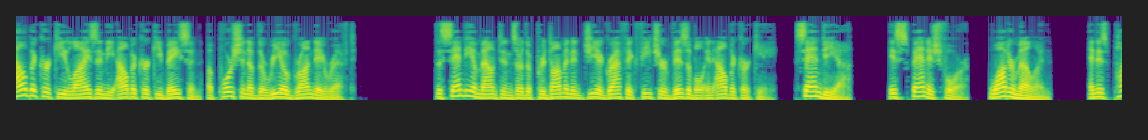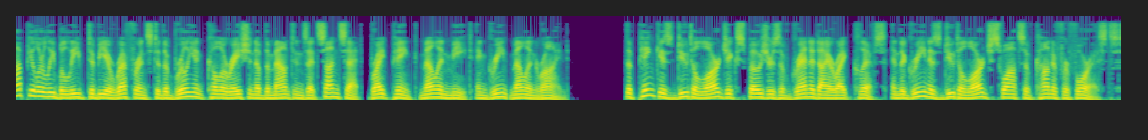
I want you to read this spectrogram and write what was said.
Albuquerque lies in the Albuquerque Basin, a portion of the Rio Grande Rift. The Sandia Mountains are the predominant geographic feature visible in Albuquerque. Sandia is Spanish for watermelon and is popularly believed to be a reference to the brilliant coloration of the mountains at sunset, bright pink melon meat and green melon rind. The pink is due to large exposures of granodiorite cliffs, and the green is due to large swaths of conifer forests.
